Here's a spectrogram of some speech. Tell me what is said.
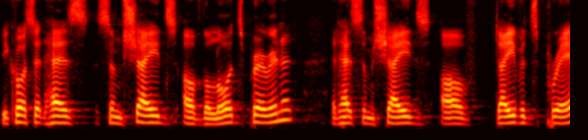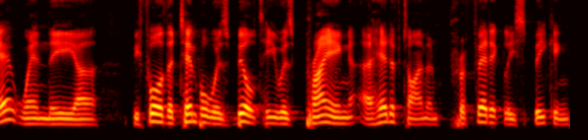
because it has some shades of the Lord's Prayer in it. It has some shades of David's prayer when the uh, before the temple was built, he was praying ahead of time and prophetically speaking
